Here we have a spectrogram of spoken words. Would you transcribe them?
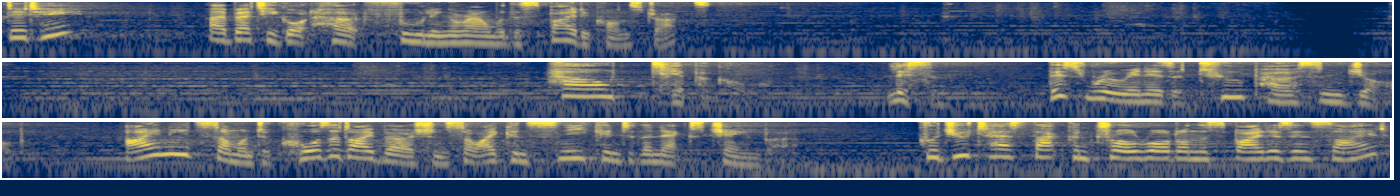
Did he? I bet he got hurt fooling around with the spider constructs. How typical. Listen, this ruin is a two-person job. I need someone to cause a diversion so I can sneak into the next chamber. Could you test that control rod on the spiders inside?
